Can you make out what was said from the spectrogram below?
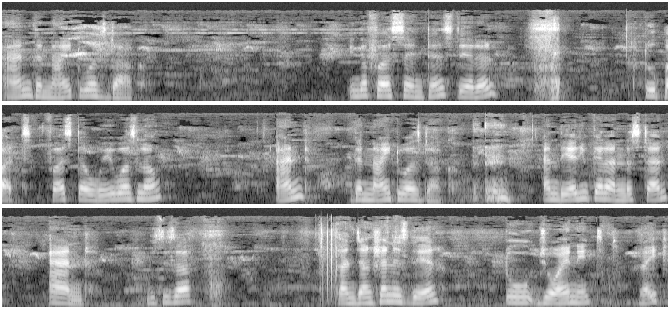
and the night was dark. In the first sentence, there are two parts. First, the way was long and the night was dark. and there you can understand and this is a conjunction is there to join it, right?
